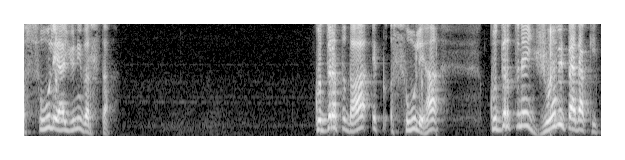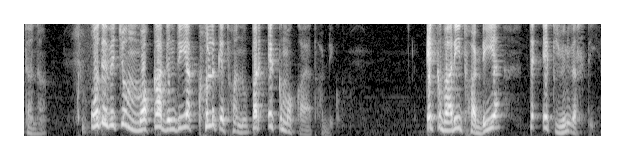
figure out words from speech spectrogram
ਅਸੂਲ ਆ ਯੂਨੀਵਰਸ ਦਾ। ਕੁਦਰਤ ਦਾ ਇੱਕ ਅਸੂਲ ਆ। ਕੁਦਰਤ ਨੇ ਜੋ ਵੀ ਪੈਦਾ ਕੀਤਾ ਨਾ, ਉਹਦੇ ਵਿੱਚ ਉਹ ਮੌਕਾ ਦਿੰਦੀ ਆ ਖੁੱਲ ਕੇ ਤੁਹਾਨੂੰ, ਪਰ ਇੱਕ ਮੌਕਾ ਆ ਤੁਹਾਡੇ ਕੋਲ। ਇੱਕ ਵਾਰੀ ਤੁਹਾਡੀ ਆ ਤੇ ਇੱਕ ਯੂਨੀਵਰਸਿਟੀ ਆ।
